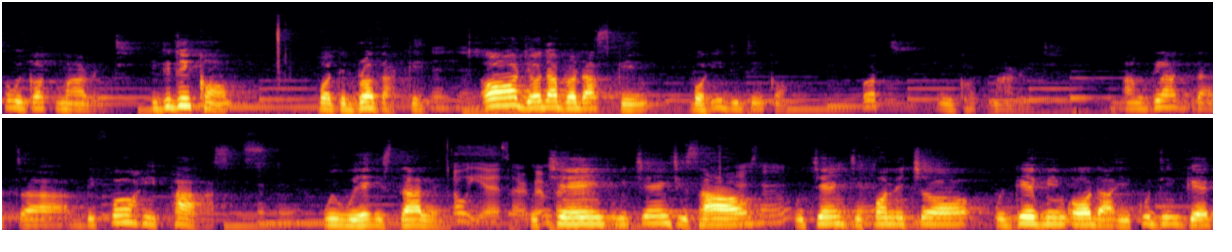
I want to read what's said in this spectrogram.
So we got married. He didn't come, but the brother came. Mm-hmm. All the other brothers came, but he didn't come. But we got married. I'm glad that uh, before he passed, we were his darling. Oh, yes, I remember. We changed, we changed his house, we changed the furniture, we gave him all that he couldn't get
